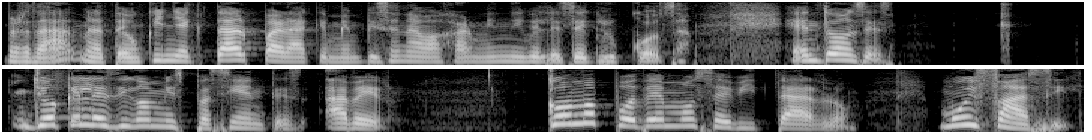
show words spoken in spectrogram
¿verdad? Me la tengo que inyectar para que me empiecen a bajar mis niveles de glucosa. Entonces, yo que les digo a mis pacientes, a ver, ¿cómo podemos evitarlo? Muy fácil.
